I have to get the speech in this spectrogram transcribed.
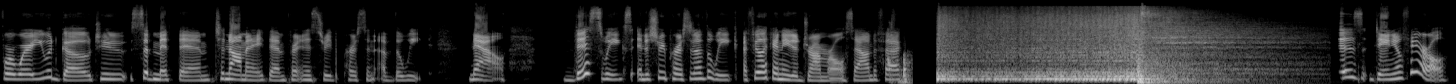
for where you would go to submit them to nominate them for Industry Person of the Week. Now, this week's Industry Person of the Week, I feel like I need a drum roll sound effect. Is Daniel Farrell.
